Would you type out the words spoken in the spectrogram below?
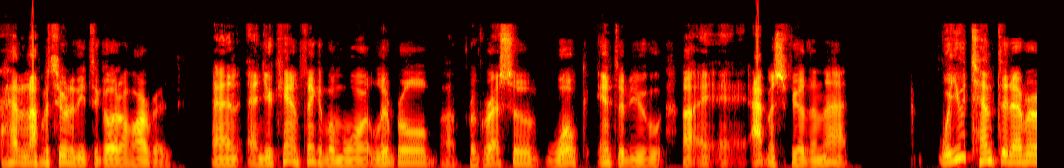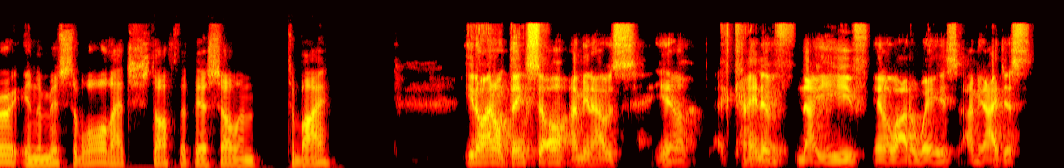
had an opportunity to go to Harvard, and and you can't think of a more liberal, uh, progressive, woke interview uh, atmosphere than that. Were you tempted ever, in the midst of all that stuff that they're selling, to buy? You know, I don't think so. I mean, I was, you know, kind of naive in a lot of ways. I mean, I just,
